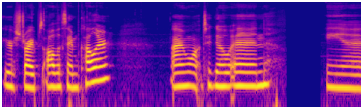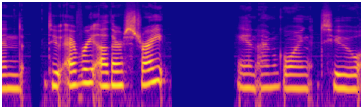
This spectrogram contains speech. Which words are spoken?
your stripes all the same color. I want to go in and do every other stripe and I'm going to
